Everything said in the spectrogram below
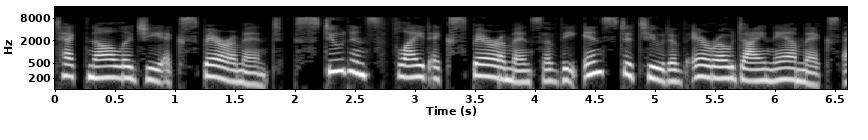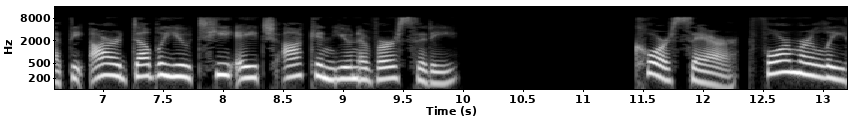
Technology Experiment, students' flight experiments of the Institute of Aerodynamics at the RWTH Aachen University Corsair, formerly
